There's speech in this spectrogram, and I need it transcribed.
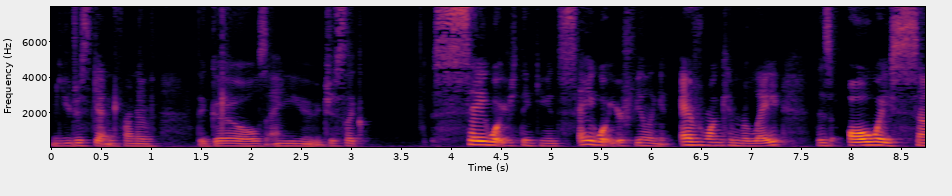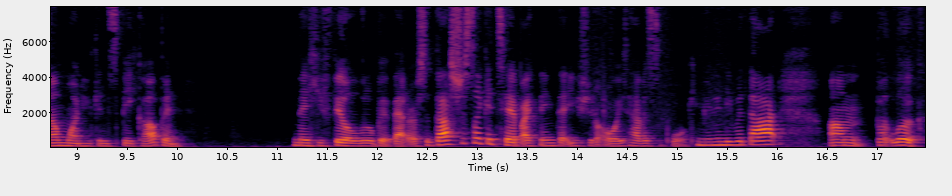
you just get in front of the girls and you just like say what you're thinking and say what you're feeling and everyone can relate, there's always someone who can speak up and make you feel a little bit better. So that's just like a tip. I think that you should always have a support community with that. Um, but look,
